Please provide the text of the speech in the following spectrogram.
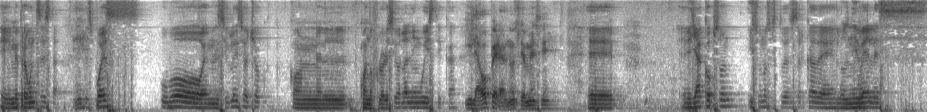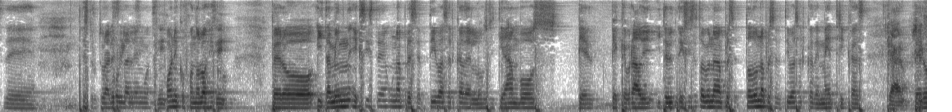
Y mi pregunta es esta. ¿Eh? Después hubo en el siglo XVIII, con el, cuando floreció la lingüística, Y la ópera, ¿no? Se llama ese. eh, eh, Jacobson hizo unos estudios acerca de los niveles de, estructurales de la lengua, sí. fónico, fonológico. Sí. Pero, y también existe una perceptiva acerca de los ditiambos, pie, pie quebrado, y, y te- existe todavía una, toda una perceptiva acerca de métricas. Claro, sí, Pero,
